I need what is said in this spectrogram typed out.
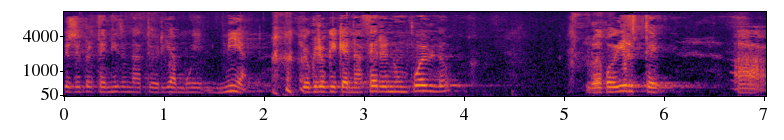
Yo siempre he tenido una teoría muy mía. Yo creo que hay que nacer en un pueblo, luego irte a,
